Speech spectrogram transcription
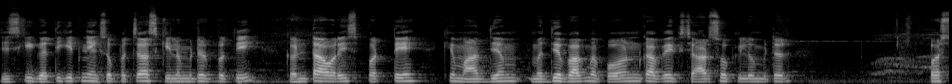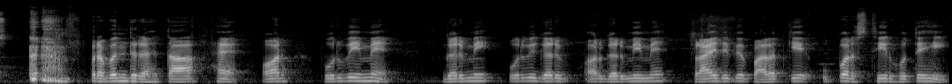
जिसकी गति कितनी 150 किलोमीटर प्रति घंटा और इस पट्टे के माध्यम, मध्य भाग में पवन का वेग 400 किलोमीटर पर प्रबंध रहता है। और पूर्वी में गर्मी, पूर्वी गर्म और गर्मी में प्रायद्वीपीय भारत के ऊपर स्थिर होते ही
